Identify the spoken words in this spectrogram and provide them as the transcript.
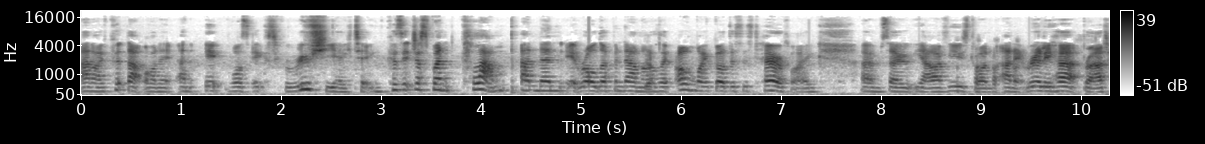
and I put that on it, and it was excruciating because it just went clamp, and then it rolled up and down, and I was like, oh my god, this is terrifying. Um, so yeah, I've used one, and it really hurt, Brad.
